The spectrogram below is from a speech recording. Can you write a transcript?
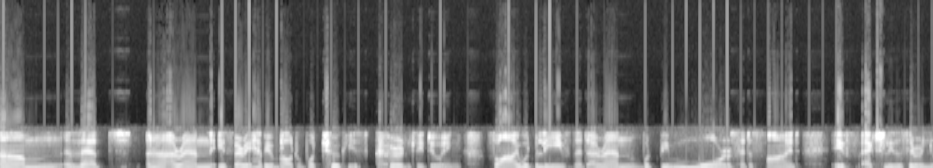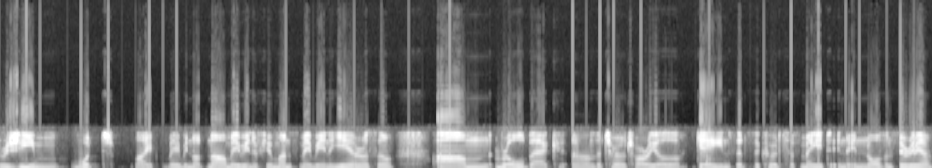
um, that uh, Iran is very happy about what Turkey is currently doing. So I would believe that Iran would be more satisfied if actually the Syrian regime would, like maybe not now, maybe in a few months, maybe in a year or so, um, roll back uh, the territorial gains that the Kurds have made in, in northern Syria.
